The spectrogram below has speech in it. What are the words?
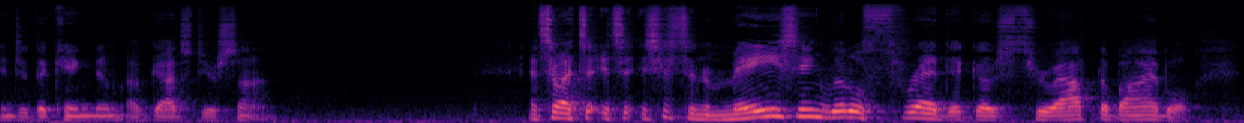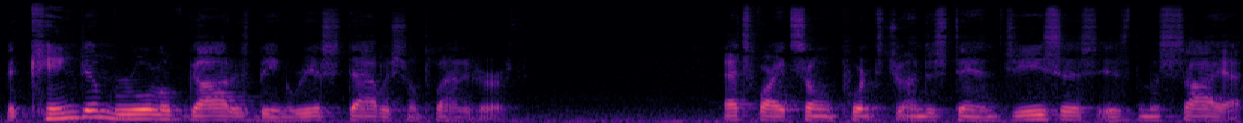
into the kingdom of God's dear Son. And so it's, it's, it's just an amazing little thread that goes throughout the Bible. The kingdom rule of God is being reestablished on planet Earth. That's why it's so important to understand Jesus is the Messiah,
